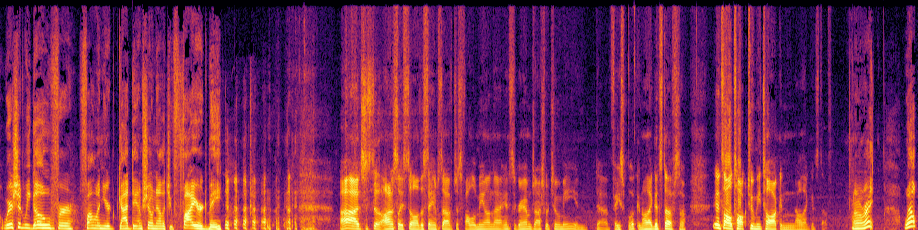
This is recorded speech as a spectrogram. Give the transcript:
where should we go for following your goddamn show now that you fired me? Ah, it's just still, honestly still all the same stuff. Just follow me on uh, Instagram, Joshua Toomey, and uh, Facebook, and all that good stuff. So it's all talk to me talk and all that good stuff. All right. Well,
